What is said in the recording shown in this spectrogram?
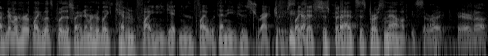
I've never heard like let's put it this way, I've never heard like Kevin Feige getting in a fight with any of his directors. Like that's just, but that's his personality. So. Right, fair enough.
